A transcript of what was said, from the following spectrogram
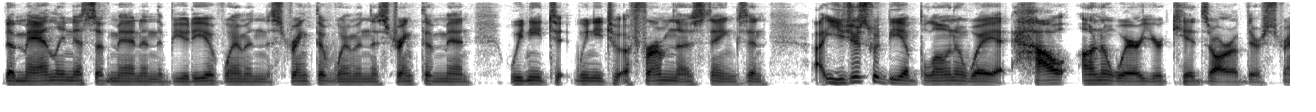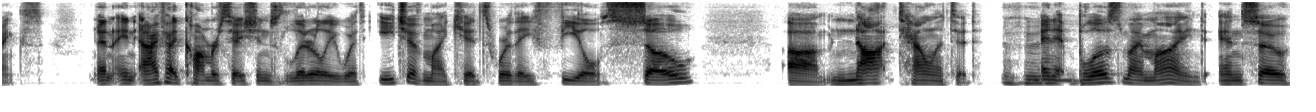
the manliness of men and the beauty of women, the strength of women, the strength of men. We need to we need to affirm those things. And uh, you just would be blown away at how unaware your kids are of their strengths. And, and I've had conversations literally with each of my kids where they feel so um, not talented, and it blows my mind. And so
